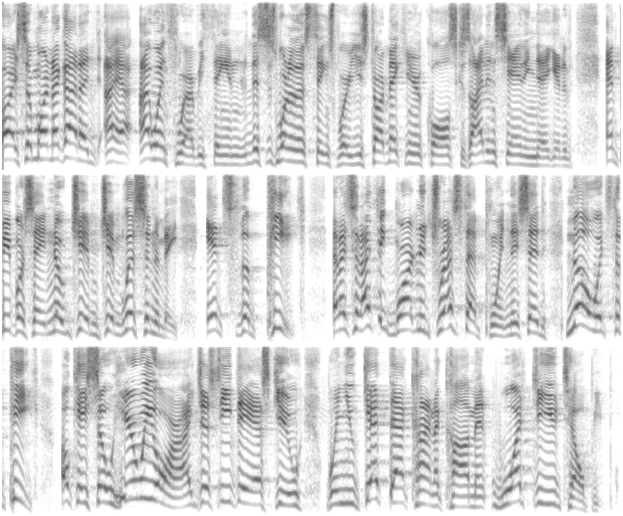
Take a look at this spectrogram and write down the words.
All right, so Martin, I got I, I went through everything, and this is one of those things where you start making your calls because I didn't see anything negative, and people are saying, "No, Jim, Jim, listen to me. It's the peak." And I said, "I think Martin addressed that point," and they said, "No, it's the peak." Okay, so here we are. I just need to ask you, when you get that kind of comment, what do you tell people?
